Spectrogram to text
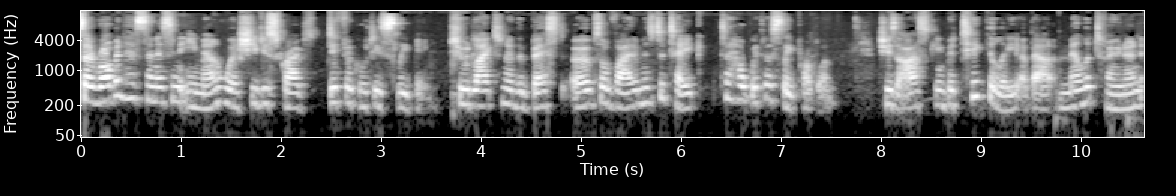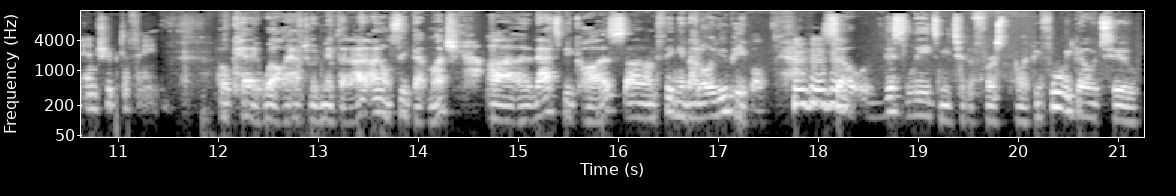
So, Robin has sent us an email where she describes difficulty sleeping. She would like to know the best herbs or vitamins to take to help with her sleep problem. She's asking particularly about melatonin and tryptophan. Okay, well, I have to admit that I, I don't sleep that much. Uh, that's because uh, I'm thinking about all you people. so this leads me to the first point. Before we go to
